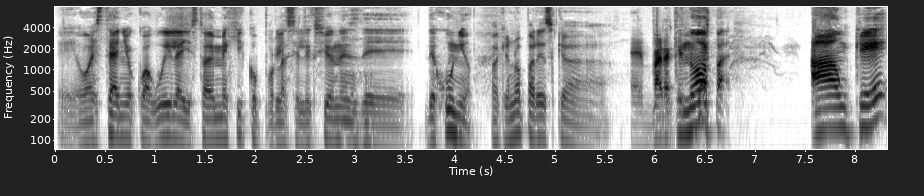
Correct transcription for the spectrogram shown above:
eh, o este año Coahuila y Estado de México por las elecciones de, de, junio. Para que no parezca... Eh, para que no... aunque,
